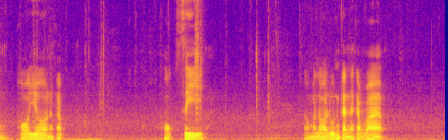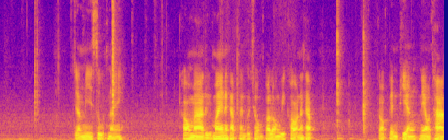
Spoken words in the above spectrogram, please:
1 พอยอนะครับ 64 เรามารอลุ้นกันนะครับว่า จะมีสูตรไหน เข้ามาหรือไม่นะครับ ท่านผู้ชมก็ลองวิเคราะห์นะครับ ก็เป็นเพียงแนวทาง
